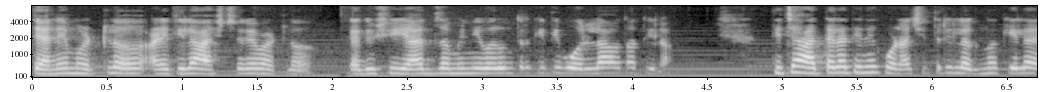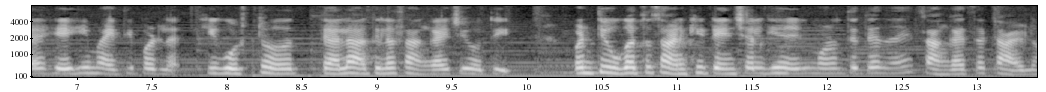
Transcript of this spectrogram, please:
त्याने म्हटलं आणि तिला आश्चर्य वाटलं. त्या दिवशी याच जमिनीवरून तर किती बोलला होता तिला. तिच्या आत्याला तिने कोणाची तरी लग्न केलंय हेही माहिती पडलंय. ही गोष्ट त्याला तिला सांगायची होती. पण ती उगाच आणखी टेन्शन घेईल म्हणून ते त्याने सांगायचं टाळलं.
